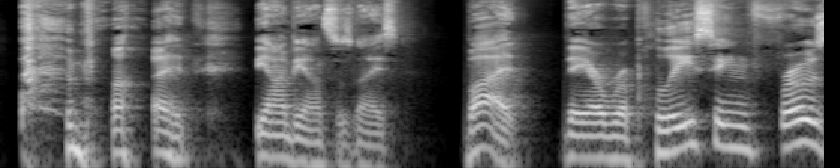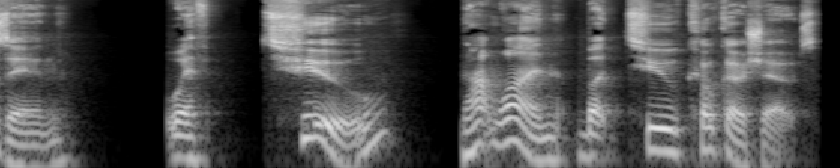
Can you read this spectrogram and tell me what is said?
but the ambiance was nice. But they are replacing Frozen with two, not one, but two Coco shows.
